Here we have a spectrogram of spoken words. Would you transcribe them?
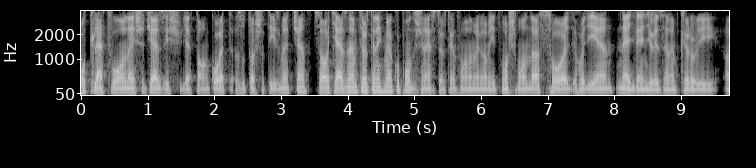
ott lett volna, és a Jazz is ugye tankolt az utolsó 10 meccsen, szóval hogyha ez nem történik meg, akkor pontosan ez történt volna meg, amit most mondasz, hogy, hogy ilyen 40 győzelem körüli a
